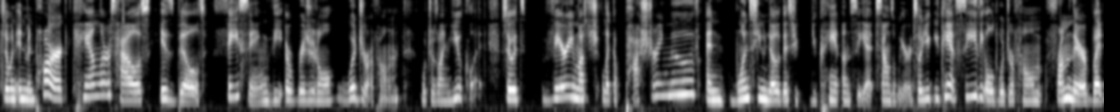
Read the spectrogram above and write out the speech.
So in Inman Park, Candler's house is built facing the original Woodruff home, which was on Euclid. So it's very much like a posturing move. And once you know this, you, you can't unsee it. Sounds weird. So you, you can't see the old Woodruff home from there, but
